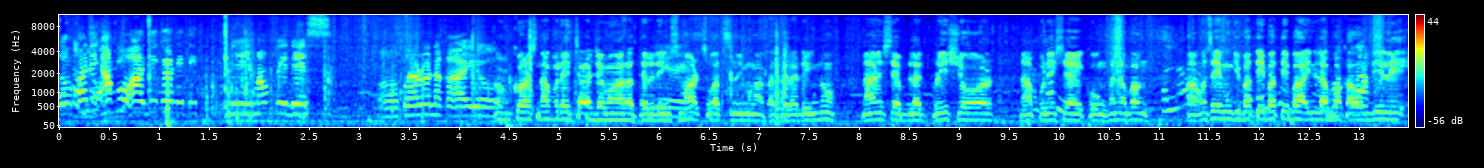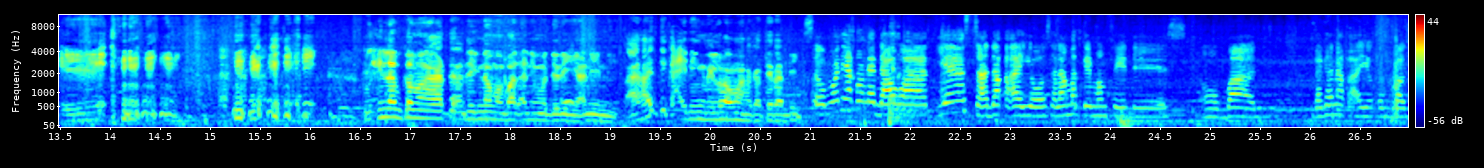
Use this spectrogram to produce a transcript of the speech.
So, kaning ako agi ka ni, ni Ma'am Fides. Oh, klaro na kaayo. Of course, na po na charge ang mga katirading Yes. smartwatch ni mga katirading no. Nani siya blood pressure, na po ni siya kung ano bang uh, unsay mong gibati-bati ba in love ba ka o dili. Eh. kung in love ka mga katirading no, mabalaan nimo dili nga ani. Ay, ti kaining real mga katirading. So, muna akong nadawat. Yes, sada kaayo. Salamat kay Ma'am Fides. Oh, bag. Daghan na kaayo kong bag.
